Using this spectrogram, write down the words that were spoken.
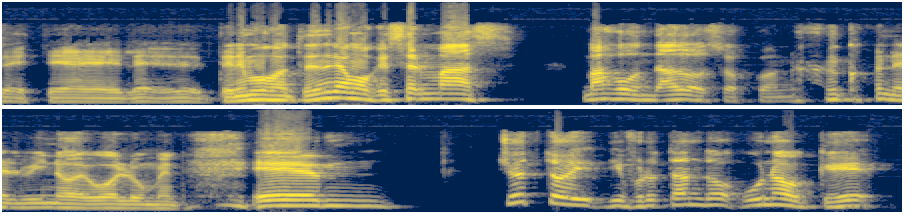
este, tenemos, tendríamos que ser más, más bondadosos con, el vino de volumen. Em, yo estoy disfrutando uno que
